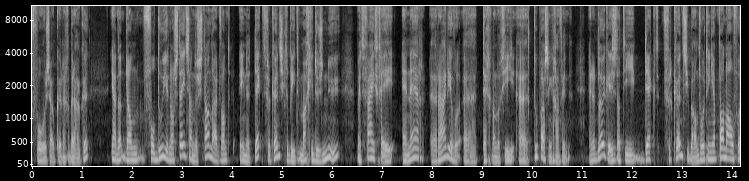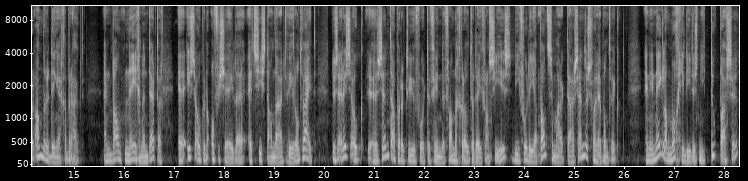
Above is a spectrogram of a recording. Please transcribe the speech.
voor zou kunnen gebruiken, ja, dan, dan voldoe je nog steeds aan de standaard. Want in het DECT-frequentiegebied mag je dus nu met 5G NR-radiotechnologie uh, uh, toepassingen gaan vinden. En het leuke is dat die DECT-frequentieband wordt in Japan al voor andere dingen gebruikt. En band 39 uh, is ook een officiële ETSI-standaard wereldwijd. Dus er is ook zendapparatuur voor te vinden van de grote leveranciers... die voor de Japanse markt daar zenders voor hebben ontwikkeld. En in Nederland mocht je die dus niet toepassen...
